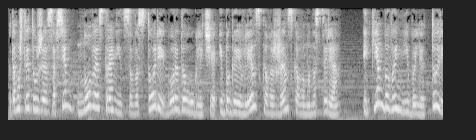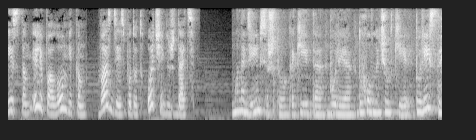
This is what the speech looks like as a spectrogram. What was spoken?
потому что это уже совсем новая страница в истории города Углича и Богоявленского женского монастыря. И кем бы вы ни были, туристом или паломником, вас здесь будут очень ждать. Мы надеемся, что какие-то более духовно чуткие туристы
